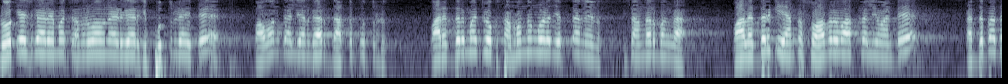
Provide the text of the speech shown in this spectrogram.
లోకేష్ గారేమో చంద్రబాబు నాయుడు గారికి పుత్రుడైతే పవన్ కళ్యాణ్ గారు దత్తపుత్రుడు. వారిద్దరి మధ్య ఒక సంబంధం కూడా చెప్తాను నేను ఈ సందర్భంగా. వాళ్ళిద్దరికి ఎంత సోదర వాత్సల్యం అంటే పెద్ద పెద్ద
